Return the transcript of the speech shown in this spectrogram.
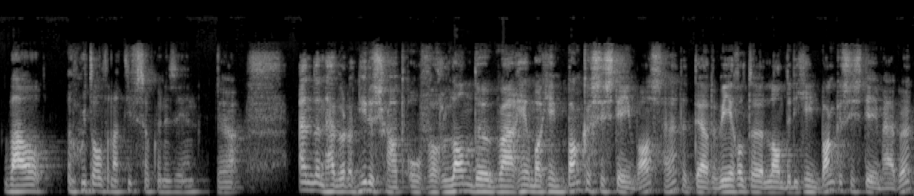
wel een goed alternatief zou kunnen zijn. Ja. En dan hebben we het niet eens gehad over landen waar helemaal geen bankensysteem was. Hè? De derde wereld, landen die geen bankensysteem hebben.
